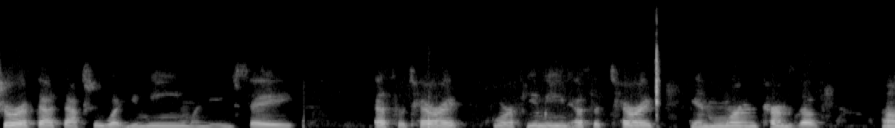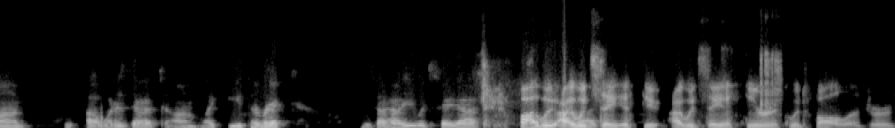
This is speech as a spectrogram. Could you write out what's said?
sure if that's actually what you mean when you say esoteric, or if you mean esoteric in more in terms of um, uh, what is that, um, like etheric? Is that how you would say that? I would I would Uh, say ether- I would say etheric would fall under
